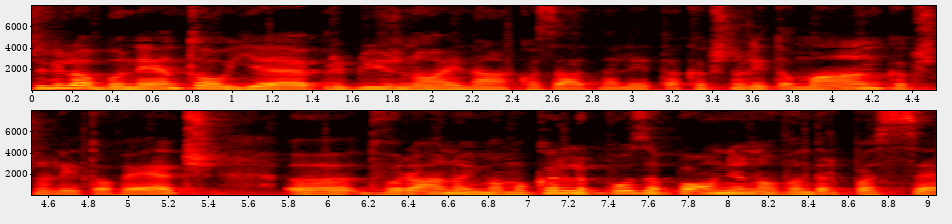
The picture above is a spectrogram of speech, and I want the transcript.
Število abonentov je približno enako zadnja leta. Kakšno leto manj, kakšno leto več. Dvorano imamo kar lepo zapolnjeno, vendar pa se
